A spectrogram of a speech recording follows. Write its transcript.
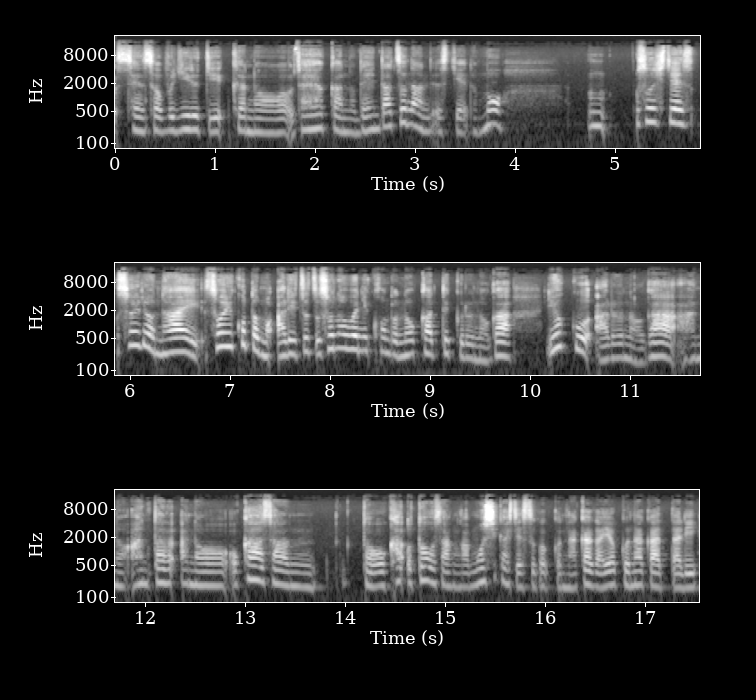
センス・オブ・ギルティあの罪悪感の伝達なんですけれども、そしてそれではないそういうこともありつつその上に今度乗っかってくるのがよくあるのがあのあんたあのお母さんとおかお父さんがもしかしてすごく仲が良くなかったり、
